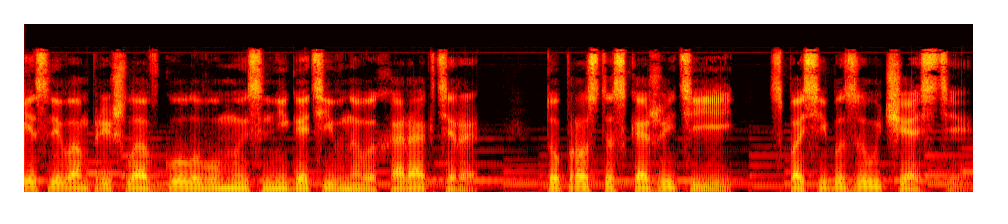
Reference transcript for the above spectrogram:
Если вам пришла в голову мысль негативного характера, то просто скажите ей «спасибо за участие».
